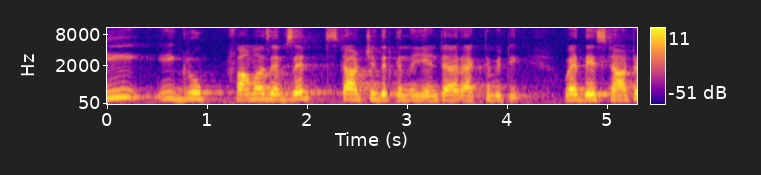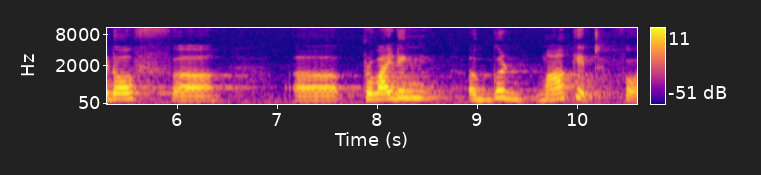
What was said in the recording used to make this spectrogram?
ഈ ഈ group farmers F Z start ചെയ്തിരിക്കുന്ന ഈ entire activity where they started off providing a good market for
